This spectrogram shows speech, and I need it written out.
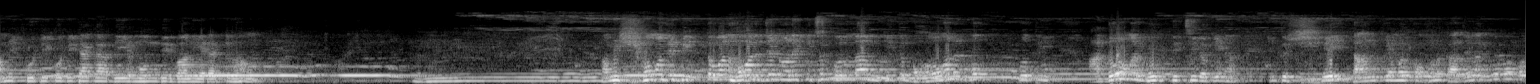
আমি কোটি কোটি টাকা দিয়ে মন্দির বানিয়ে রাখলাম। আমি সমাজে বিত্তবান হওয়ার জন্য অনেক কিছু করলাম, কিন্তু ভগবানের প্রতি আদৌ আমার ভক্তি ছিল কিনা? কিন্তু সেই দান কি আমার কখনো কাজে লাগবে বাবা?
